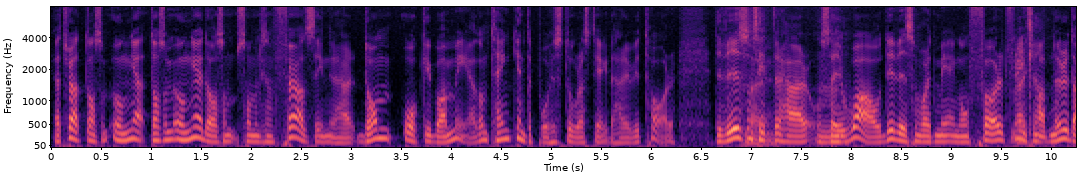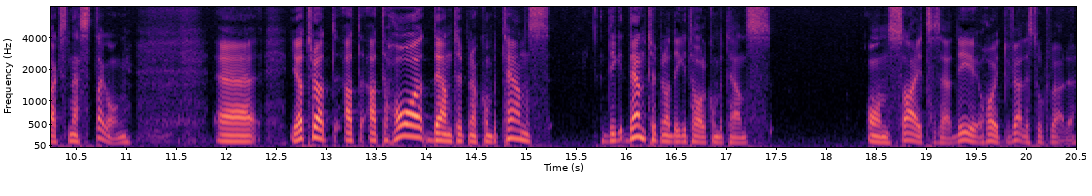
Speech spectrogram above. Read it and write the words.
Jag tror att de som, unga, de som är unga idag som, som liksom föds in i det här, de åker ju bara med. De tänker inte på hur stora steg det här är vi tar. Det är vi som Nej. sitter här och Mm. säger wow, det är vi som varit med en gång förut, för liksom att nu är det dags nästa gång. Eh, jag tror att, att, att ha den typen av kompetens, dig, den typen av digital kompetens on-site, så att säga, det har ett väldigt stort värde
